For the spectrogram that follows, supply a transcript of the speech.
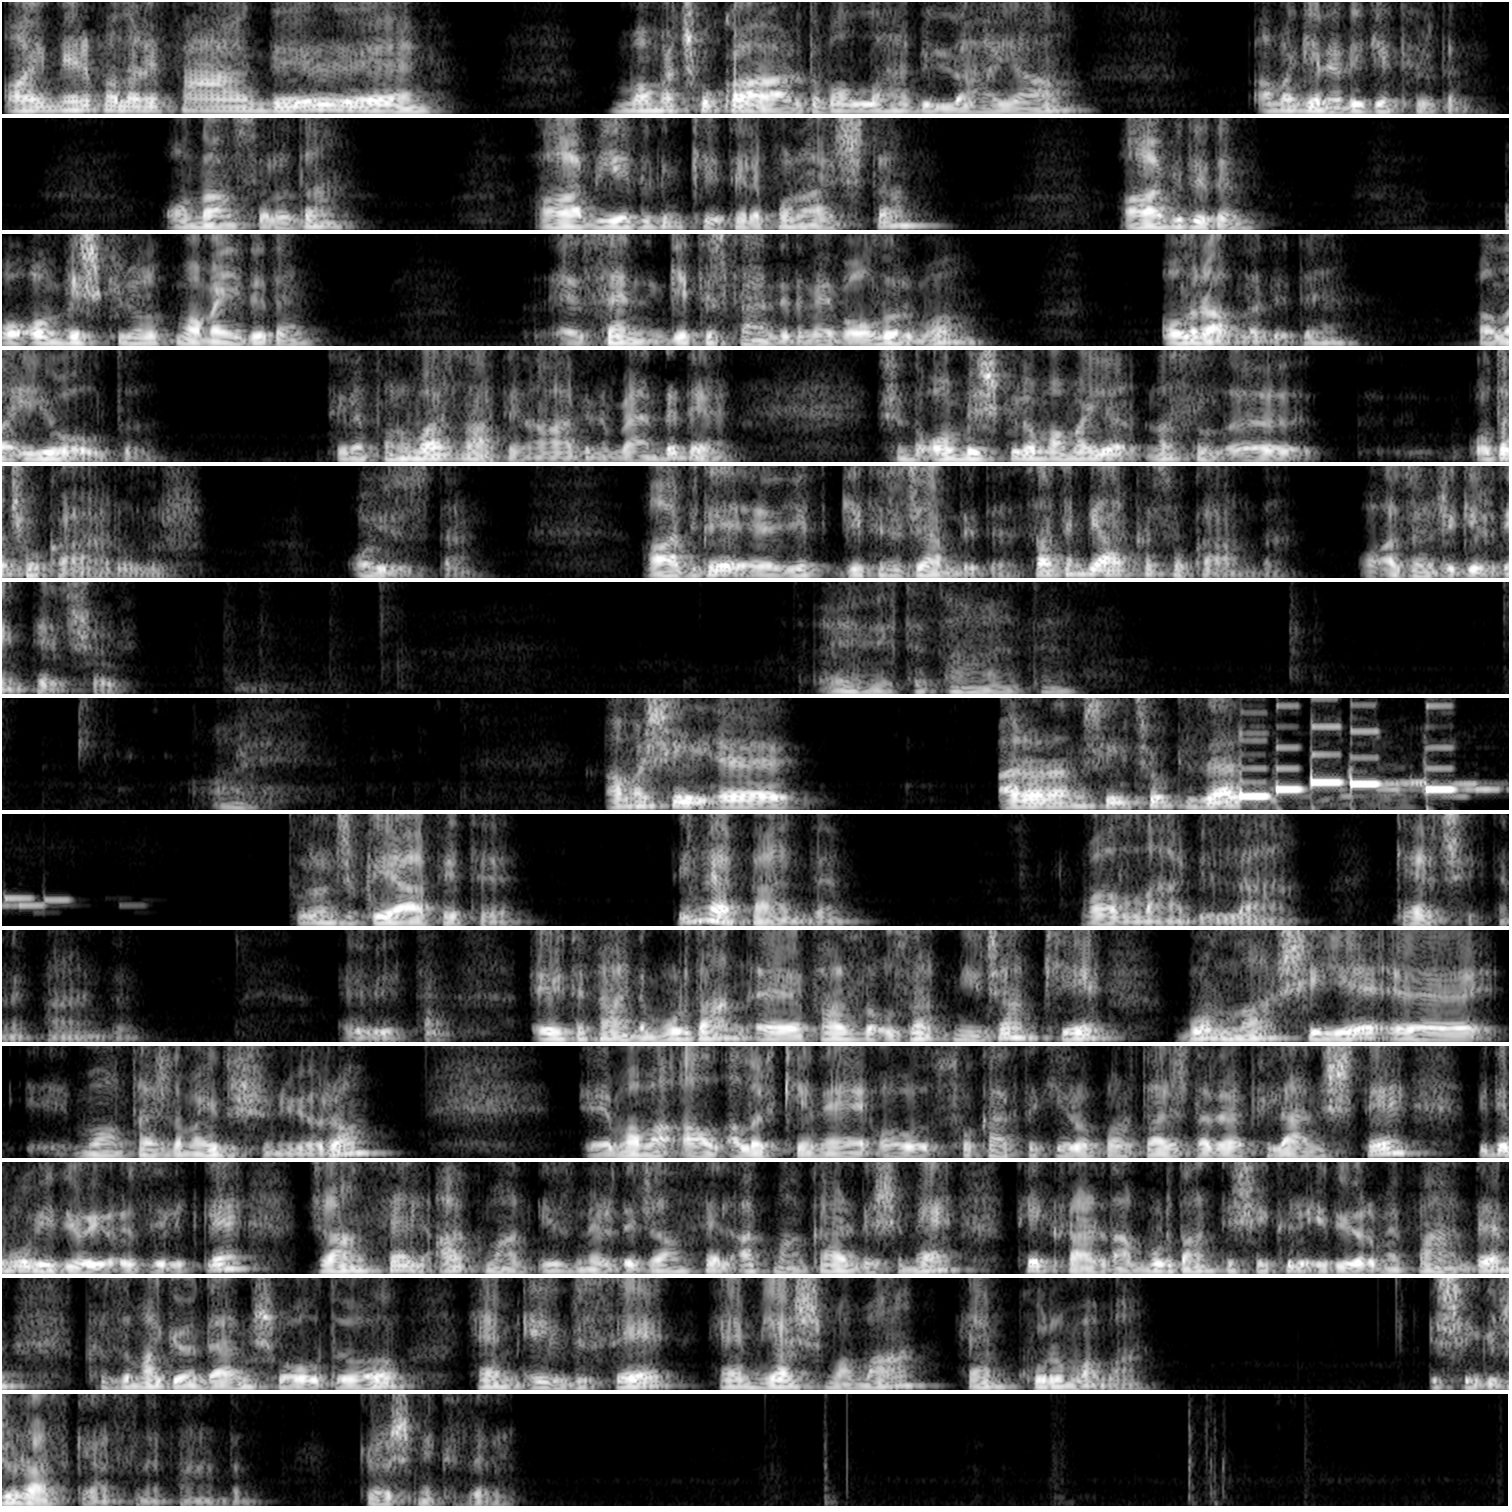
Ay merhabalar efendim. Mama çok ağırdı vallahi billahi ya. Ama gene de getirdim. Ondan sonra da abiye dedim ki telefon açtım. Abi dedim. O 15 kiloluk mamayı dedim. E, sen getirsen dedim eve olur mu? Olur abla dedi. Valla iyi oldu. Telefonu var zaten abinin bende de. Şimdi 15 kilo mamayı nasıl e, o da çok ağır olur. O yüzden. Abi de e, getireceğim dedi. Zaten bir arka sokağımda. O az önce girdiğim pet shop. Evet efendim. Ay. Ama şey e, Aurora'nın şeyi çok güzel. Turuncu kıyafeti. Değil mi efendim? Vallahi billahi. Gerçekten efendim. Evet. Evet efendim buradan e, fazla uzatmayacağım ki bununla şeyi e, montajlamayı düşünüyorum. E, mama al, alırken o sokaktaki röportajları filan işte. Bir de bu videoyu özellikle Cansel Akman İzmir'de Cansel Akman kardeşime tekrardan buradan teşekkür ediyorum efendim. Kızıma göndermiş olduğu hem elbise hem yaş mama hem kuru mama. İşi gücü rast gelsin efendim. Görüşmek üzere.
